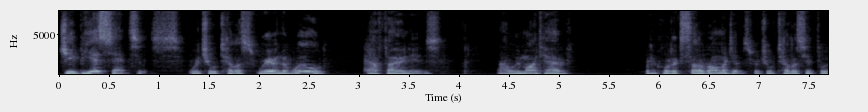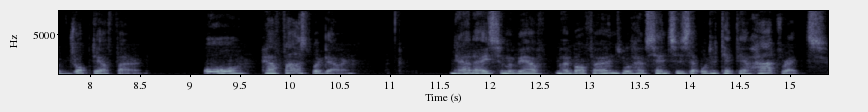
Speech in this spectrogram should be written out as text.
GPS sensors, which will tell us where in the world our phone is. Uh, we might have what are called accelerometers, which will tell us if we've dropped our phone or how fast we're going. Nowadays, some of our mobile phones will have sensors that will detect our heart rates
